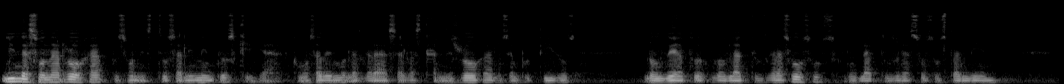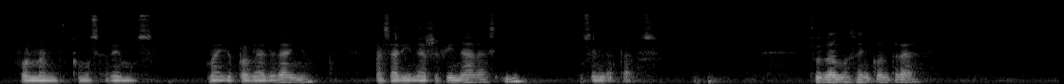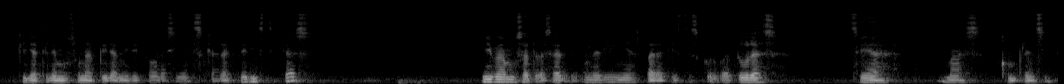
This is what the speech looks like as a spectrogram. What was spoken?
Y la zona roja, pues son estos alimentos que ya, como sabemos, las grasas, las carnes rojas, los embutidos, los, los lácteos grasosos, los lácteos grasosos también forman, como sabemos, mayor probabilidad de daño, las harinas refinadas y los enlatados. Entonces vamos a encontrar que ya tenemos una pirámide con las siguientes características y vamos a trazar unas líneas para que estas curvaturas sea más comprensible.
